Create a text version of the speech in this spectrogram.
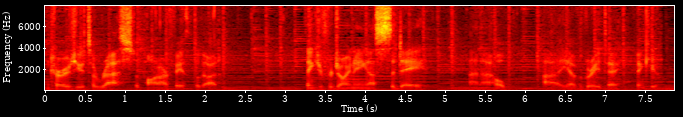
encourage you to rest upon our faithful God. Thank you for joining us today, and I hope uh, you have a great day. Thank you.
